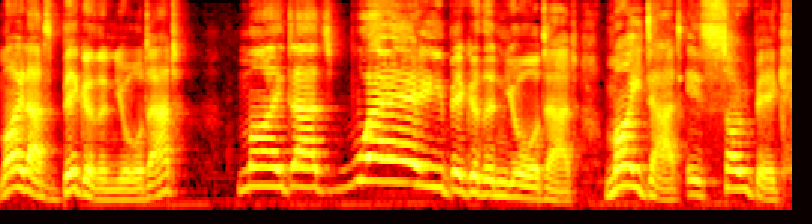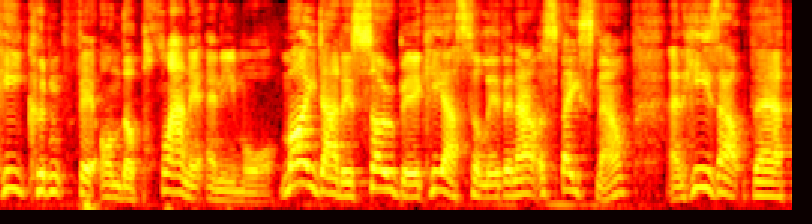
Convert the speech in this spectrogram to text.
My dad's bigger than your dad. My dad's way bigger than your dad. My dad is so big he couldn't fit on the planet anymore. My dad is so big he has to live in outer space now. And he's out there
